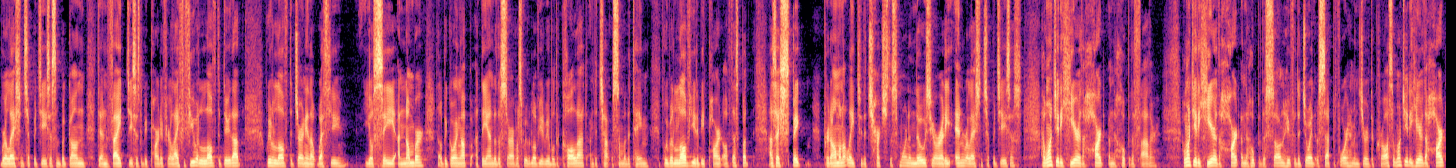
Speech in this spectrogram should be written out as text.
relationship with Jesus and begun to invite Jesus to be part of your life. If you would love to do that, we would love to journey that with you you'll see a number that'll be going up at the end of the service. We would love you to be able to call that and to chat with some of the team. we would love you to be part of this. But as I speak predominantly to the church this morning, those who are already in relationship with Jesus, I want you to hear the heart and the hope of the Father. I want you to hear the heart and the hope of the Son, who for the joy that was set before him endured the cross. I want you to hear the heart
